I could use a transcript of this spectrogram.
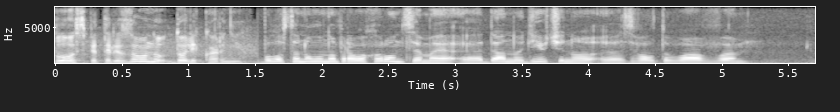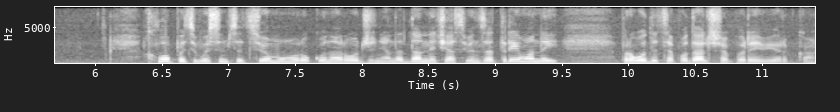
було госпіталізовано до лікарні. Було встановлено правоохоронцями е, дану дівчину е, зґвалтував е, хлопець 87-го року народження. На даний час він затриманий, проводиться подальша перевірка.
